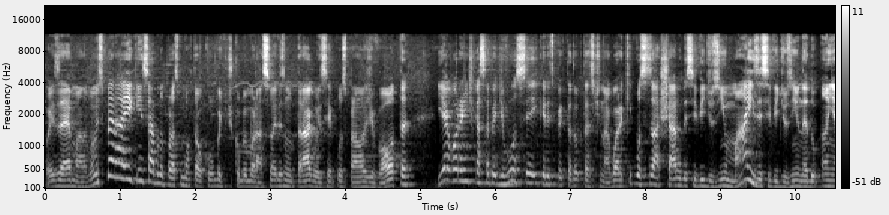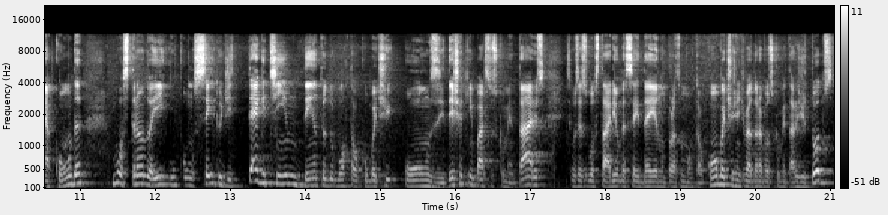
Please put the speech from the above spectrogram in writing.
Pois é, mano. Vamos esperar aí, quem sabe no próximo Mortal Kombat de comemoração eles não tragam esse recurso pra nós de volta. E agora a gente quer saber de você aí, querido espectador que tá assistindo agora, o que vocês acharam desse videozinho, mais esse videozinho, né, do Anaconda, mostrando aí o conceito de Tag Team dentro do Mortal Kombat 11. Deixa aqui embaixo nos comentários se vocês gostariam dessa ideia no próximo Mortal Kombat, a gente vai adorar ver os comentários de todos.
